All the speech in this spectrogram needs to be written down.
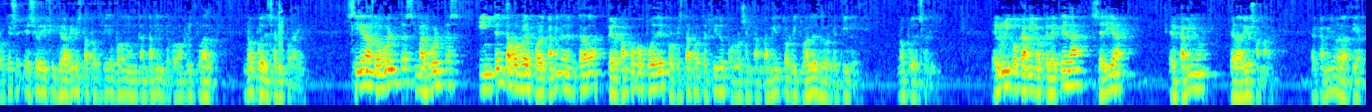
porque ese, edificio de arriba está protegido por un encantamiento, por un ritual, no puede salir por ahí. sigue dando vueltas y más vueltas, intenta volver por el camino de entrada, pero tampoco puede porque está protegido por los encantamientos rituales de los vestidos. No puede salir. El único camino que le queda sería el camino de la diosa madre, el camino de la tierra.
